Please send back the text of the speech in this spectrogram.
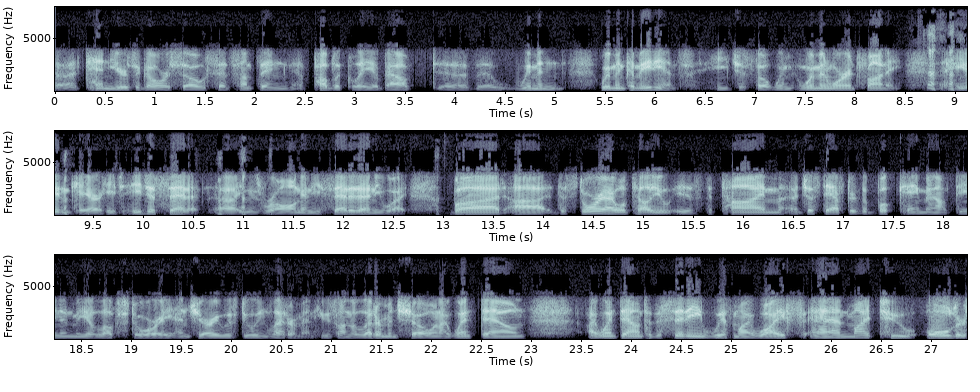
uh, ten years ago or so said something publicly about uh, women women comedians. He just thought women women weren't funny. And he didn't care. He he just said it. Uh, he was wrong, and he said it anyway. But uh, the story I will tell you is the time uh, just after the book came out, Dean and Me a Love Story, and Jerry was doing Letterman. He was on the Letterman show, and I went down. I went down to the city with my wife and my two older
